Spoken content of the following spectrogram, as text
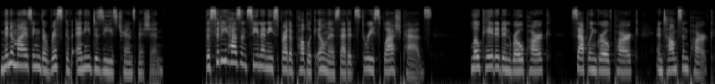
minimizing the risk of any disease transmission. The city hasn't seen any spread of public illness at its three splash pads. Located in Roe Park, Sapling Grove Park, and Thompson Park.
